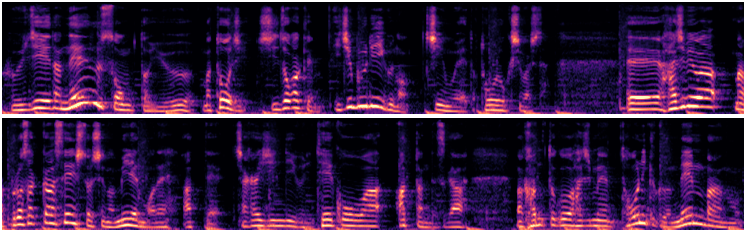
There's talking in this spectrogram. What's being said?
藤枝ネルソンという、まあ、当時静岡県一部リーグのチームへと登録しました、えー初めは、まあ、プロサッカー選手としての未練もねあって社会人リーグに抵抗はあったんですが、まあ、監督をはじめとにかくメンバーの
